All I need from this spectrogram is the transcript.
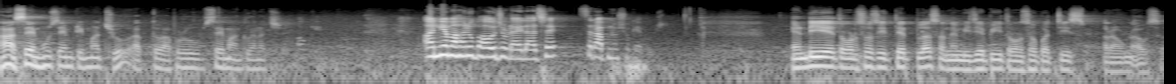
હા સેમ હું સેમ ટીમમાં જ છું. આપ તો આપણું સેમ આંકલન જ છે. ઓકે અન્ય મહાનુભાવો જોડાયેલા છે. સર આપનું શું કહેવું એનડીએ ત્રણસો સિત્તેર પ્લસ અને બીજેપી ત્રણસો પચીસ અરાઉન્ડ આવશે.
